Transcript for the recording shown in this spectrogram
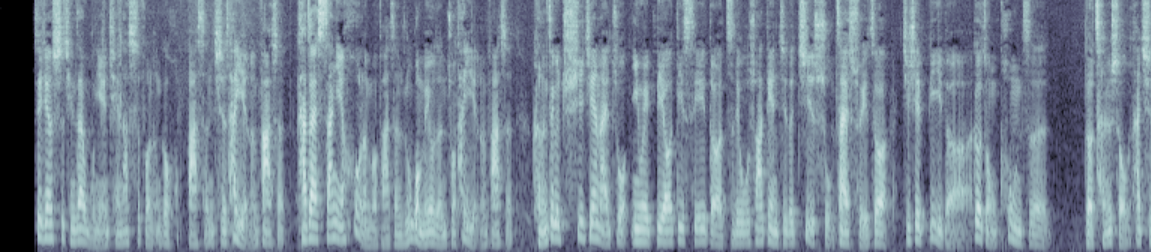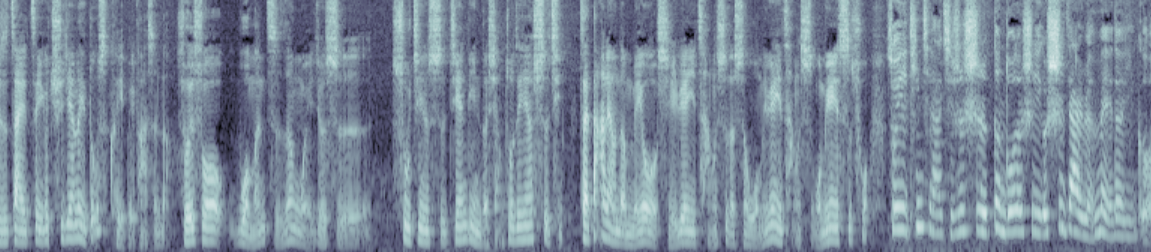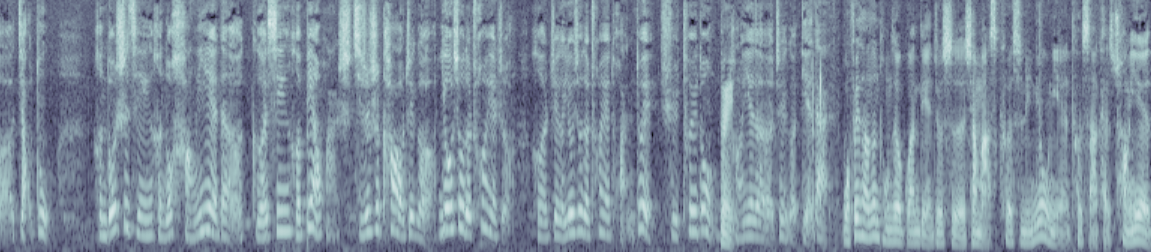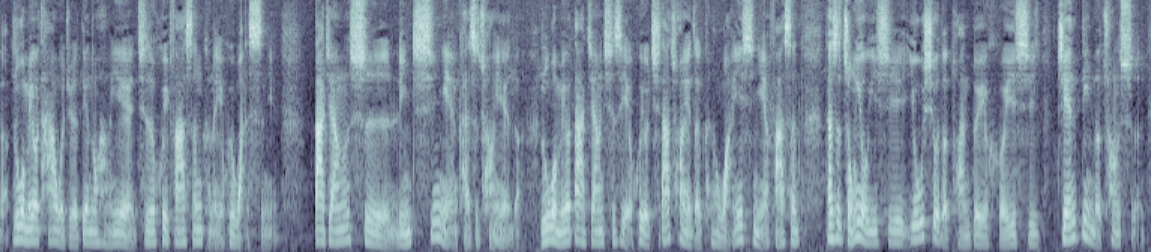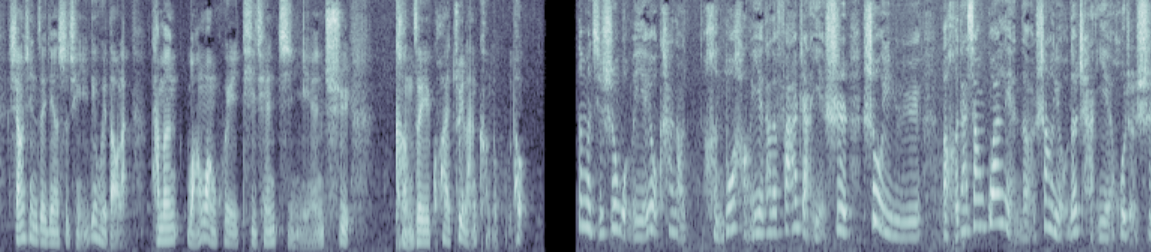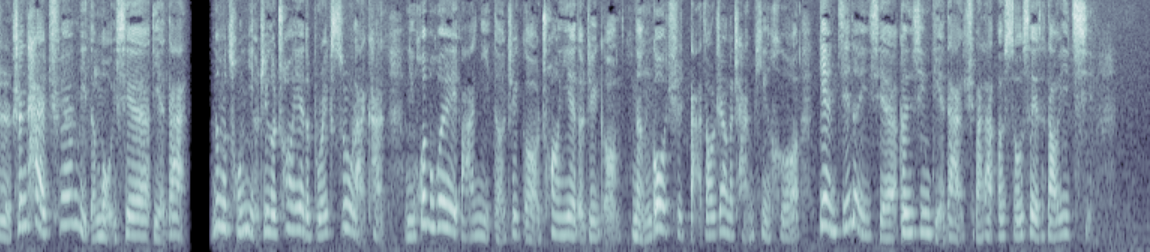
这件事情在五年前它是否能够发生？其实它也能发生。它在三年后能够发生？如果没有人做，它也能发生。可能这个区间来做，因为 BLDC 的直流无刷电机的技术在随着机械臂的各种控制的成熟，它其实在这一个区间内都是可以被发生的。所以说，我们只认为就是速进是坚定的想做这件事情。在大量的没有企业愿意尝试的时候，我们愿意尝试，我们愿意试错。所以听起来其实是更多的是一个事在人为的一个角度。很多事情，很多行业的革新和变化是其实是靠这个优秀的创业者和这个优秀的创业团队去推动行业的这个迭代。我非常认同这个观点，就是像马斯克是零六年特斯拉开始创业的，如果没有他，我觉得电动行业其实会发生，可能也会晚十年。大疆是零七年开始创业的，如果没有大疆，其实也会有其他创业者可能晚一些年发生。但是总有一些优秀的团队和一些坚定的创始人，相信这件事情一定会到来。他们往往会提前几年去啃这一块最难啃的骨头。那么，其实我们也有看到很多行业它的发展也是受益于呃和它相关联的上游的产业或者是生态圈里的某一些迭代。那么从你的这个创业的 breakthrough 来看，你会不会把你的这个创业的这个能够去打造这样的产品和电机的一些更新迭代去把它 associate 到一起？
